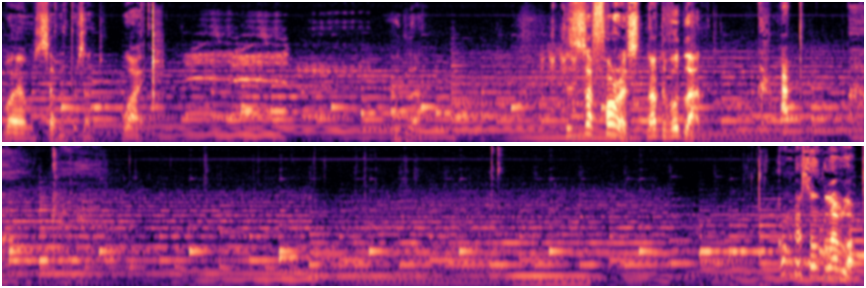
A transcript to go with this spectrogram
Biome 7%. Why? Woodland. This is a forest, not a woodland. Crap. Okay. Congress on the level up.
